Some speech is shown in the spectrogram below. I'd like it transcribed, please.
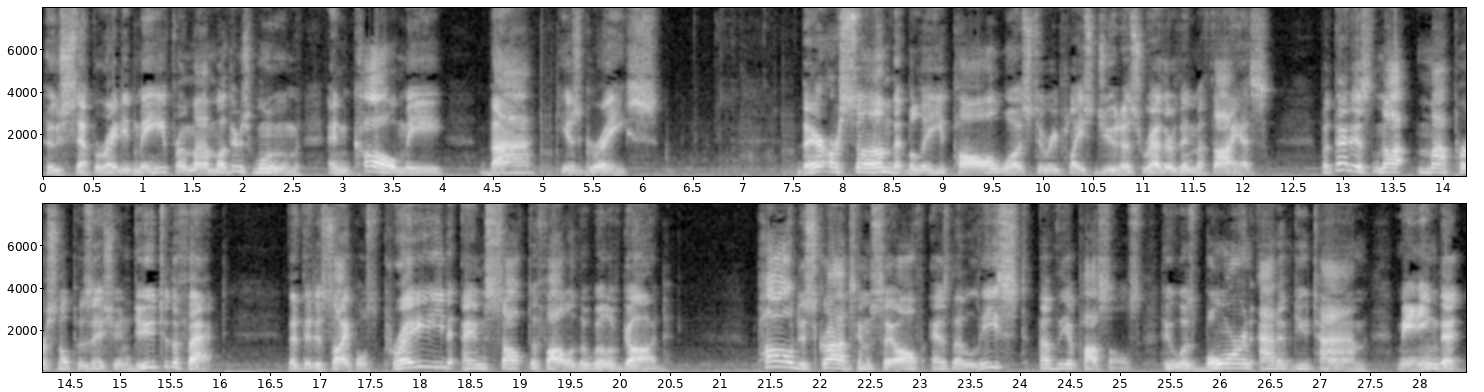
who separated me from my mother's womb and called me by his grace. There are some that believe Paul was to replace Judas rather than Matthias, but that is not my personal position due to the fact that the disciples prayed and sought to follow the will of God. Paul describes himself as the least of the apostles, who was born out of due time, meaning that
